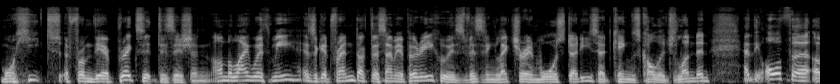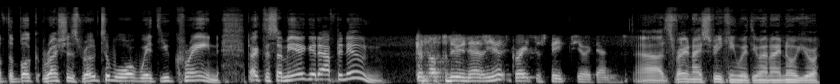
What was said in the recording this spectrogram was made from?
more heat from their Brexit decision. On the line with me is a good friend, Dr. Samir Puri, who is visiting lecturer in war studies at King's College London and the author of the book Russia's Road to War with Ukraine. Dr. Samir, good afternoon. Good afternoon, Elliot. Great to speak to you again. Uh, it's very nice speaking with you, and I know you're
